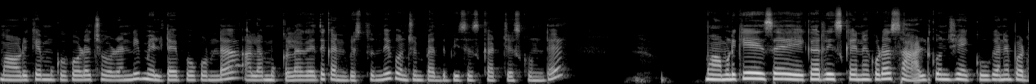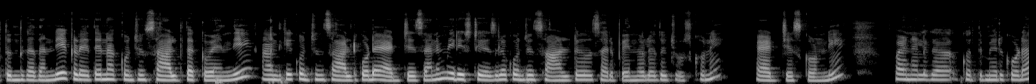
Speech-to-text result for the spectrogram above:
మామిడికాయ ముక్క కూడా చూడండి మెల్ట్ అయిపోకుండా అలా ముక్కలాగా అయితే కనిపిస్తుంది. కొంచెం పెద్ద పీసెస్ కట్ చేసుకుంటే. మామిడికాయ వేసే ఏ కర్రీస్కైనా కూడా సాల్ట్ కొంచెం ఎక్కువగానే పడుతుంది కదండి. ఇక్కడైతే నాకు కొంచెం సాల్ట్ తక్కువైంది. అందుకే కొంచెం సాల్ట్ కూడా యాడ్ చేశాను. మీరు ఈ స్టేజ్లో కొంచెం సాల్ట్ సరిపోయిందో లేదో చూసుకొని యాడ్ చేసుకోండి. ఫైనల్గా కొత్తిమీర కూడా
